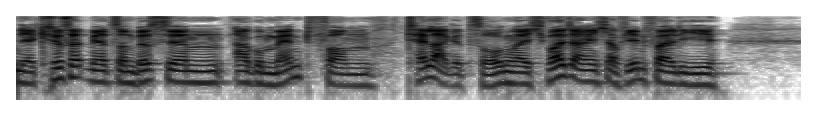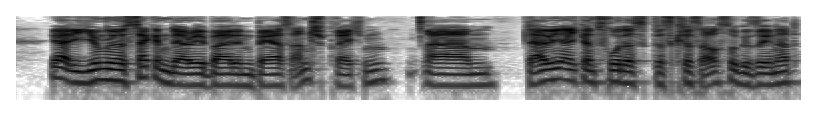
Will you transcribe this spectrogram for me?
Ja, Chris hat mir jetzt so ein bisschen Argument vom Teller gezogen, weil ich wollte eigentlich auf jeden Fall die, ja, die junge Secondary bei den Bears ansprechen. Ähm, da bin ich eigentlich ganz froh, dass das Chris auch so gesehen hat.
